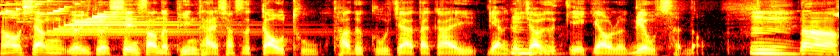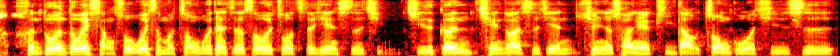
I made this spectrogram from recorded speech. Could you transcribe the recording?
然后像有一个线上的平台，像是高途，它的股价大概两个交易日跌掉了六成哦。嗯，那很多人都会想说，为什么中国在这时候会做这件事情？其实跟前段时间全球川也提到，中国其实是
